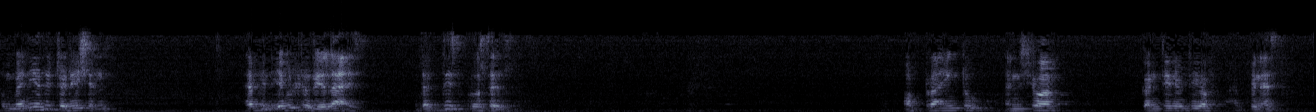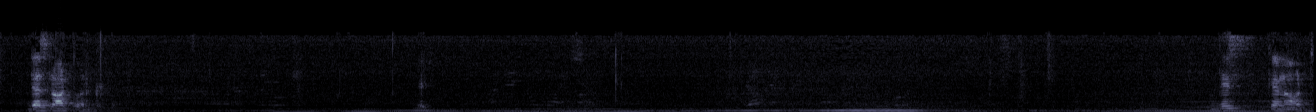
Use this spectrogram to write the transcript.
so many of the traditions have been able to realize that this process of trying to ensure continuity of happiness does not work. This cannot.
